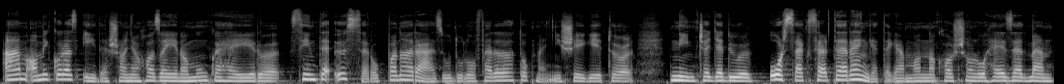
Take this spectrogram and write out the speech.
Ám amikor az édesanyja hazaér a munkahelyéről, szinte összeroppan a rázóduló feladatok mennyiségétől. Nincs egyedül, országszerte rengetegen vannak hasonló helyzetben.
